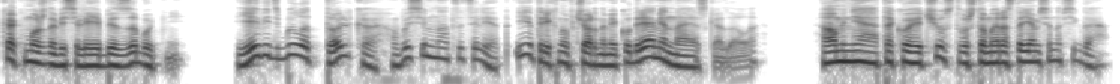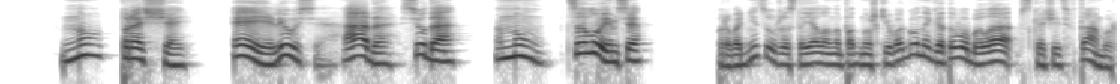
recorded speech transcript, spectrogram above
Как можно веселее и беззаботней. Ей ведь было только 18 лет, и, тряхнув черными кудрями, Ная сказала. «А у меня такое чувство, что мы расстаемся навсегда. Ну, прощай. Эй, Люся, Ада, сюда. Ну, целуемся!» Проводница уже стояла на подножке вагона и готова была вскочить в тамбур,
